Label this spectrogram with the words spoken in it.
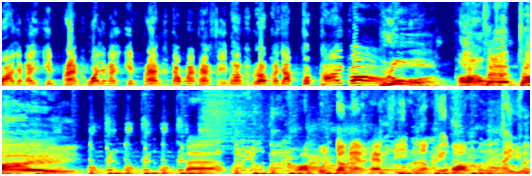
ว่ายังไงอินแปลงว่ายังไงอินแปลงเจ้าแม่แผงสีเมือง เริ่มขยับสุดท้ายก็พรวดเข้าเส้นชัยแต่ขอบคุณเจ้าแม่แพงสีเมืองที่ออมมือให้อยู่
